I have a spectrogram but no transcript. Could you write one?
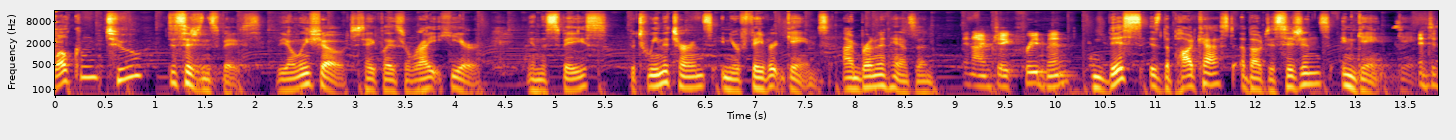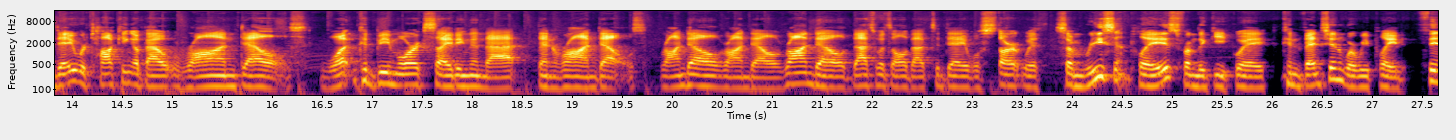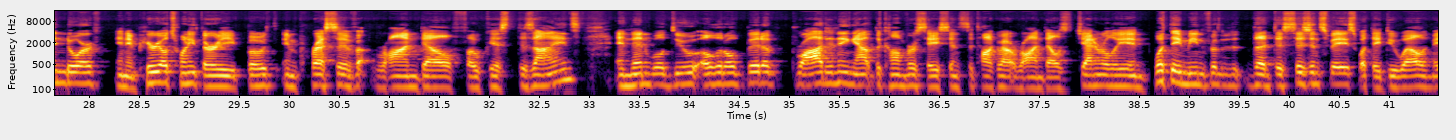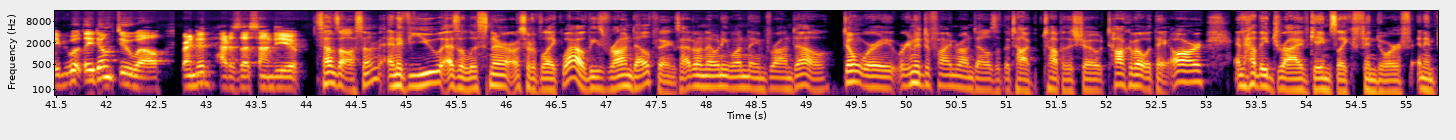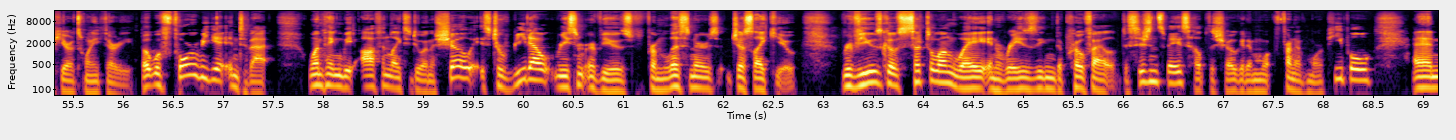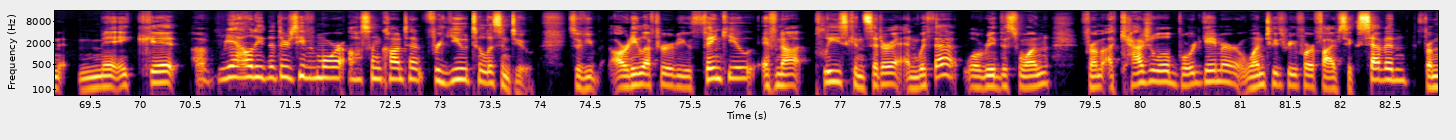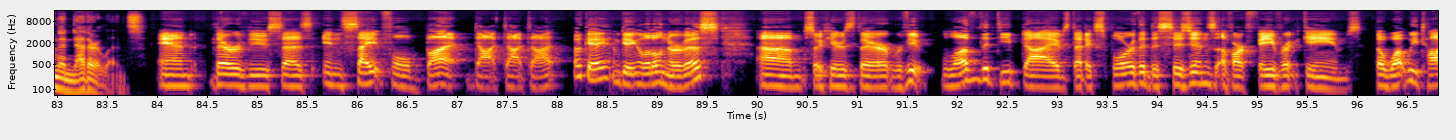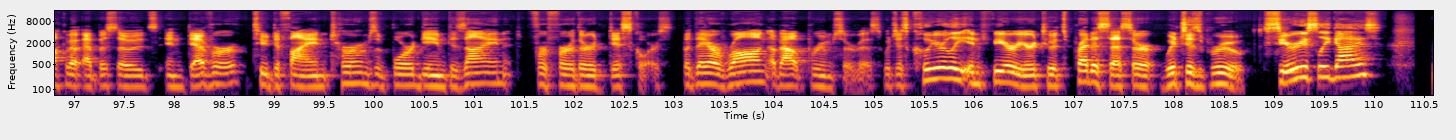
Welcome to Decision Space, the only show to take place right here in the space between the turns in your favorite games. I'm Brendan Hanson, And I'm Jake Friedman. and this is the podcast about decisions in games. And today we're talking about rondels. What could be more exciting than that than rondels? Rondell, rondell, rondell. That's what it's all about today. We'll start with some recent plays from the Geekway convention where we played Findorff and Imperial 2030, both impressive rondel focused designs. And then we'll do a little bit of broadening out the conversations to talk about rondels generally and what they mean for the, decision space, what they do well, and maybe what they don't do well. Brendan, how does that sound to you? Sounds awesome. And if you, as a listener, are sort of like, wow, these Rondell things, I don't know anyone named Rondell, don't worry. We're going to define Rondells at the top, top of the show, talk about what they are and how they drive games like Findorff and Imperial 2030. But before we get into that, one thing we often like to do on the show is to read out recent reviews from listeners just like you. Reviews go such a long way in raising the profile of Decision Space, help the show get in front of more people, and make it a reality that there's even more awesome content for you to listen to. So if you've already left a review, thank you. If not, please consider it. And with that, we'll read this one from a casual board gamer one two three four five six seven from the Netherlands. And their review says insightful, but dot dot dot. Okay, I'm getting a little nervous. Um, so here's their review. Love the deep dives that explore the decisions of our favorite games. The What We Talk About episodes endeavor to define terms of board game design for further discourse. But they are wrong about Broom Service, which is clearly inferior to its predecessor, Witch's Brew. Seriously, guys?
